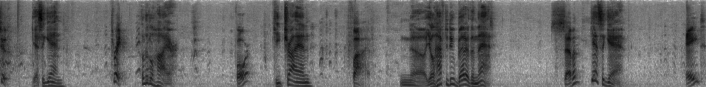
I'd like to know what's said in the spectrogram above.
Two. Guess again. Three. A little higher. Four. Keep trying. Five. No, you'll have to do better than that. Seven. Guess again. Eight.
